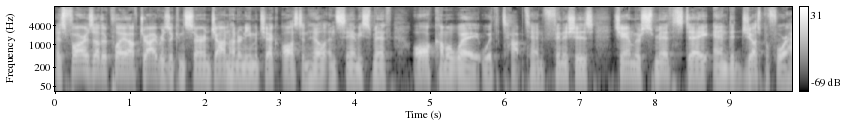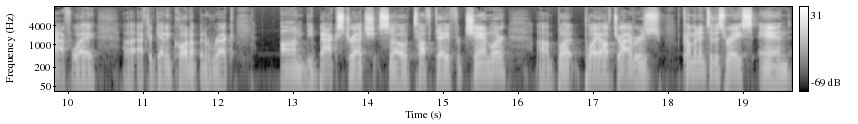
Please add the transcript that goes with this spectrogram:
As far as other playoff drivers are concerned, John Hunter Nemechek, Austin Hill, and Sammy Smith all come away with top 10 finishes. Chandler Smith's day ended just before halfway uh, after getting caught up in a wreck on the backstretch. So, tough day for Chandler, uh, but playoff drivers coming into this race and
